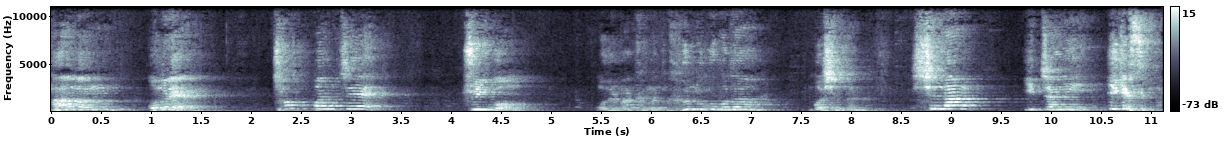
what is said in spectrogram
다음은 오늘의 첫 번째 주인공. 오늘만큼은 그 누구보다 멋있는 신랑 입장이 있겠습니다.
